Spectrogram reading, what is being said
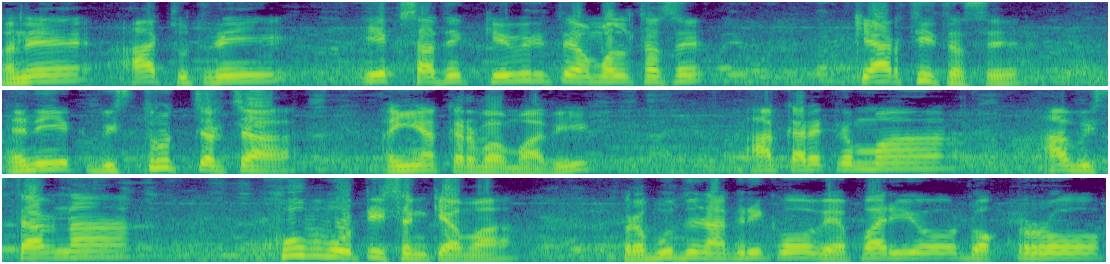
અને આ ચૂંટણી એક સાથે કેવી રીતે અમલ થશે? ક્યારથી થશે? એની એક વિસ્તૃત ચર્ચા અહીંયા કરવામાં આવી. આ કાર્યક્રમમાં આ વિસ્તારના ખૂબ મોટી સંખ્યામાં પ્રબુદ્ધ નાગરિકો, વેપારીઓ, ડૉક્ટરો,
